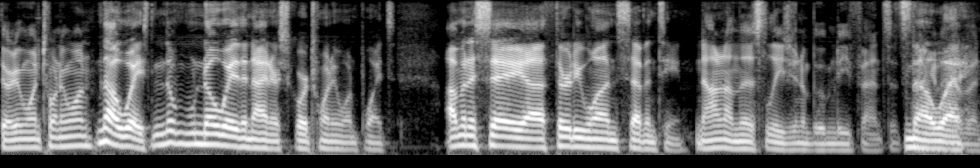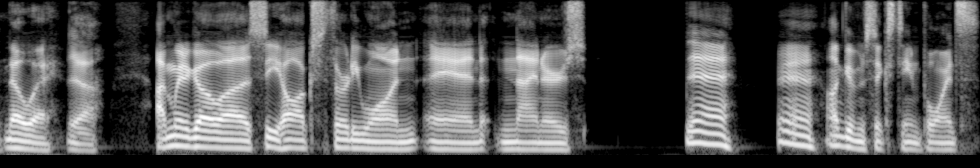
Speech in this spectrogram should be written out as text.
31 21? No way. No, no way the Niners score 21 points. I'm going to say uh, 31-17. Not on this Legion of Boom defense. It's No way. happen. No way. Yeah. I'm going to go uh, Seahawks 31 and Niners. Eh, eh, I'll give them 16 points.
